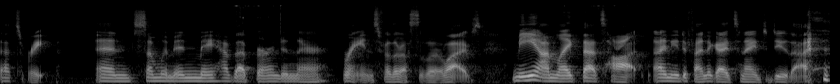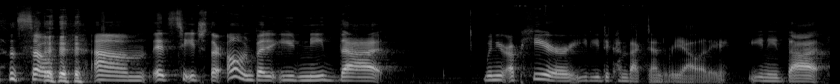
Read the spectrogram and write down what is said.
that's rape. And some women may have that burned in their brains for the rest of their lives. Me, I'm like, that's hot. I need to find a guy tonight to do that. so um, it's to each their own, but you need that. When you're up here, you need to come back down to reality. You need that.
